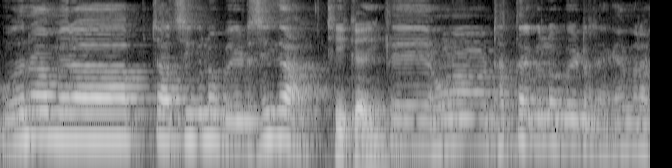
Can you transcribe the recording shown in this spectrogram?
ਉਹਦੇ ਨਾਲ ਮੇਰਾ 85 ਕਿਲੋ weight ਸੀਗਾ ਠੀਕ ਹੈ ਜੀ। ਤੇ ਹੁਣ 78 ਕਿਲੋ weight ਰਹਿ ਗਿਆ ਮੇਰਾ।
